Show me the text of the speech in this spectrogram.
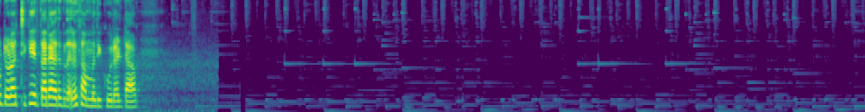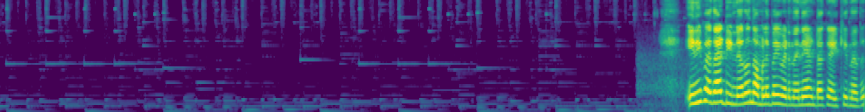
കുട്ടികളെ ഒറ്റയ്ക്ക് ഇരുത്താൻ അവരെന്തായാലും സമ്മതിക്കൂല കേട്ടോ ഇനിയിപ്പോൾ അതാ ഡിന്നറും നമ്മളിപ്പോൾ ഇവിടെ തന്നെയാണ് കേട്ടോ കഴിക്കുന്നത്.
